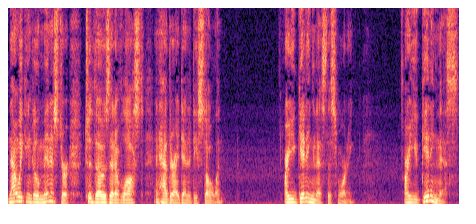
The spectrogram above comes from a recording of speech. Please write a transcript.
Now we can go minister to those that have lost and had their identity stolen. Are you getting this this morning? Are you getting this?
